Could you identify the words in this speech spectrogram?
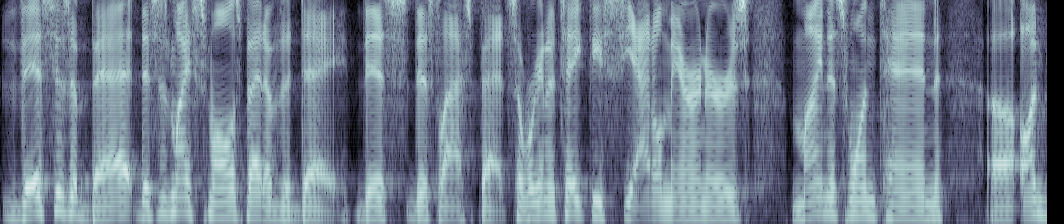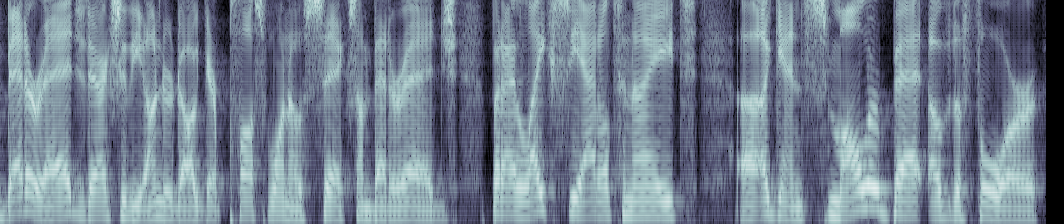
this is a bet. This is my smallest bet of the day. This this last bet. So we're gonna take these Seattle Mariners minus one ten uh, on BettorEdge. They're actually the underdog. They're 106 on BettorEdge. But I like Seattle tonight. Uh, again, smaller bet of the four.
